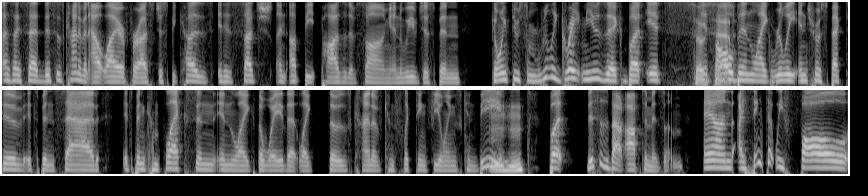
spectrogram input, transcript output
As I said, this is kind of an outlier for us just because it is such an upbeat, positive song, and we've just been going through some really great music, but it's So it's sad. all been like really introspective. It's been sad. It's been complex in in like the way that like those kind of conflicting feelings can be. Mhm. But this is about optimism. And I think that we fall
